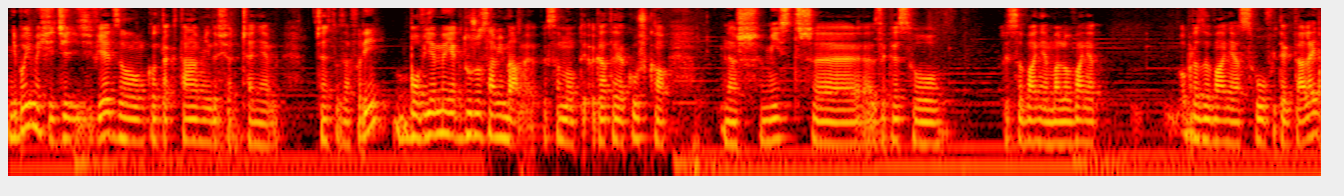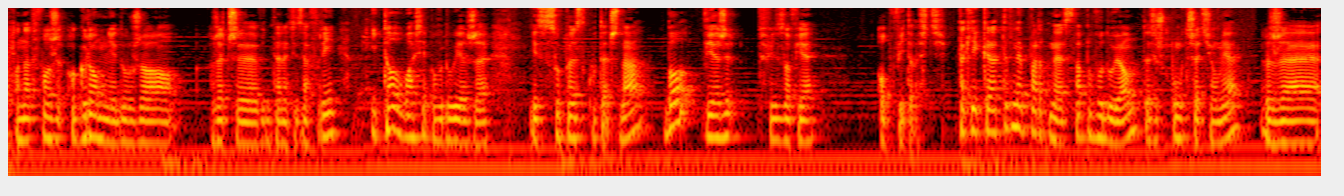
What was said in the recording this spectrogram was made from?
nie boimy się dzielić wiedzą, kontaktami, doświadczeniem, często za free, bo wiemy, jak dużo sami mamy. Tak samo Agata Jakuszko, nasz mistrz e, z zakresu rysowania, malowania, obrazowania słów i tak dalej, ona tworzy ogromnie dużo rzeczy w internecie za free i to właśnie powoduje, że jest super skuteczna, bo wierzy w filozofię obfitości. Takie kreatywne partnerstwa powodują, to jest już punkt trzeci u mnie, że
